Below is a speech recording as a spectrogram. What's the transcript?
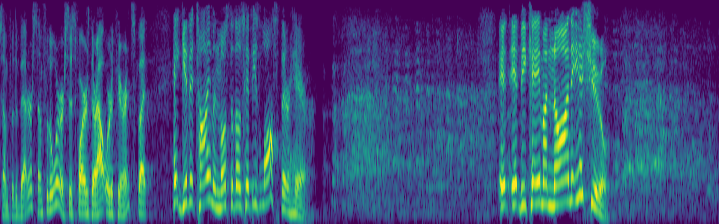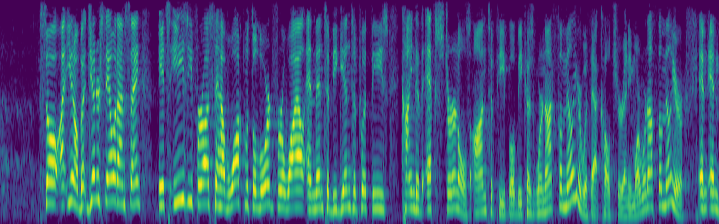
Some for the better, some for the worse, as far as their outward appearance. But hey, give it time, and most of those hippies lost their hair. it, it became a non issue. So, uh, you know, but do you understand what I'm saying? It's easy for us to have walked with the Lord for a while and then to begin to put these kind of externals onto people because we're not familiar with that culture anymore. We're not familiar. And, and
